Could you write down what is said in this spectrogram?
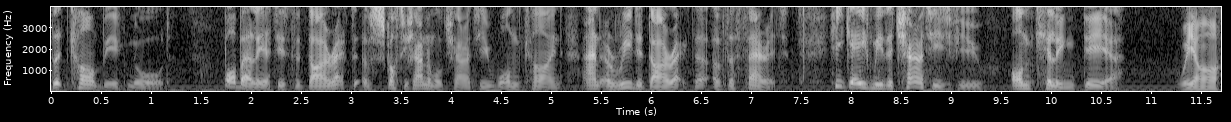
that can't be ignored. Bob Elliott is the director of Scottish animal charity OneKind and a reader director of The Ferret. He gave me the charity's view on killing deer. We are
